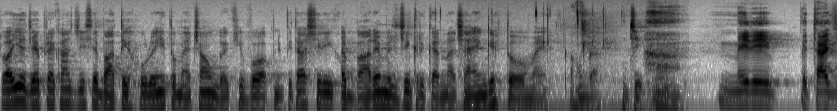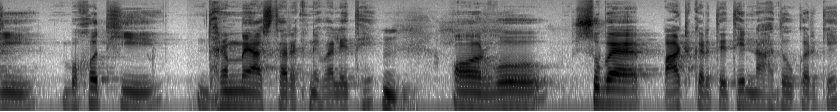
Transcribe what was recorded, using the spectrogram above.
तो आइए जयप्रकाश जी से बातें हो रही तो मैं चाहूँगा कि वो अपने पिताश्री के बारे में ज़िक्र करना चाहेंगे तो मैं कहूँगा। जी। हाँ मेरे पिताजी बहुत ही धर्म में आस्था रखने वाले थे। और वो सुबह पाठ करते थे नहा धो करके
